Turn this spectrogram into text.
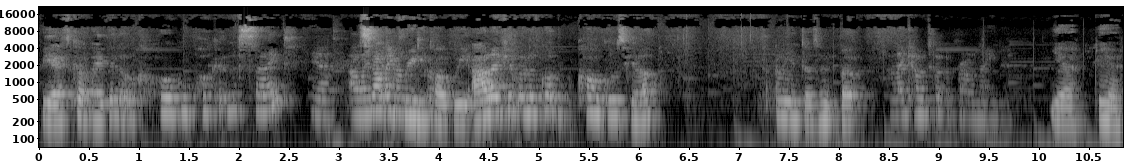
But yeah, it's got like the little cargo pocket on the side. yeah. I it's not like really cargo I like it when I've got the cargos here. I mean, it doesn't, but I like how it's got the brown line in. yeah, do you?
